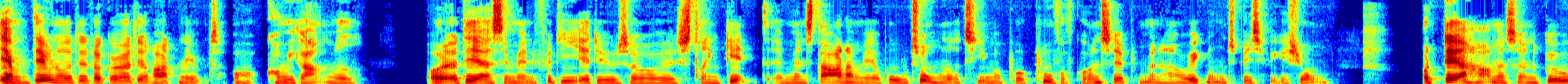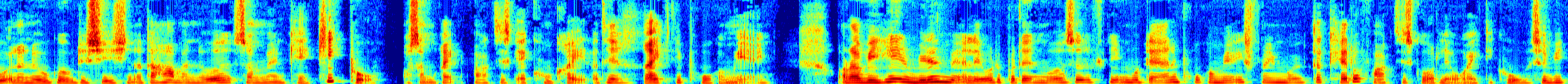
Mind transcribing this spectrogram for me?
Jamen, det er jo noget af det, der gør, at det er ret nemt at komme i gang med. Og det er simpelthen fordi, at det er jo så øh, stringent, at man starter med at bruge 200 timer på proof of concept. Man har jo ikke nogen specifikation. Og der har man så en go eller no-go decision, og der har man noget, som man kan kigge på, og som rent faktisk er konkret, og det er rigtig programmering. Og når vi er helt vilde med at lave det på den måde, så er det fordi moderne programmeringsframework, der kan du faktisk godt lave rigtig kode. Så vi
